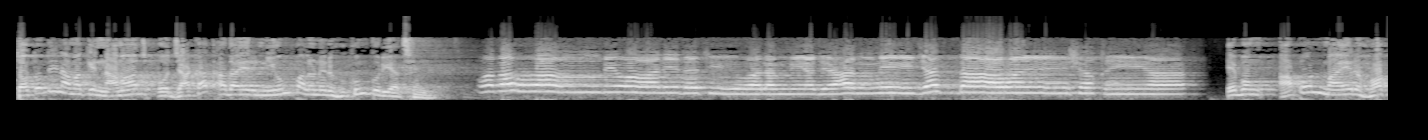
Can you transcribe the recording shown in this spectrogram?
ততদিন আমাকে নামাজ ও জাকাত আদায়ের নিয়ম পালনের হুকুম করিয়াছেন وبرا بوالدتي ولم يجعلني جبارا شقيا এবং আপন মায়ের হক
